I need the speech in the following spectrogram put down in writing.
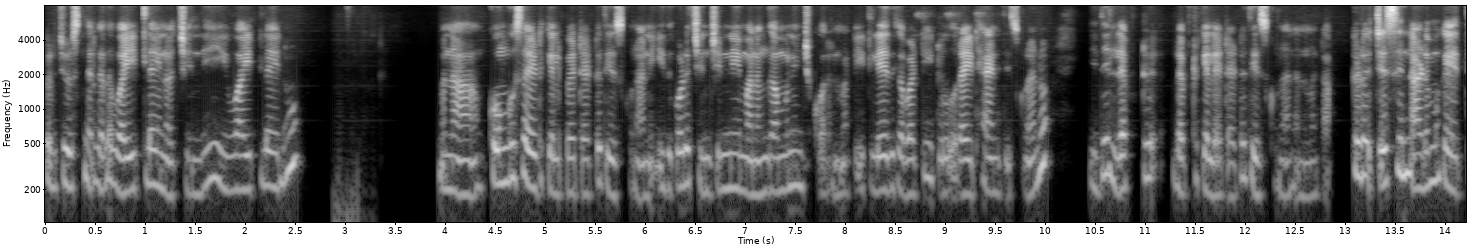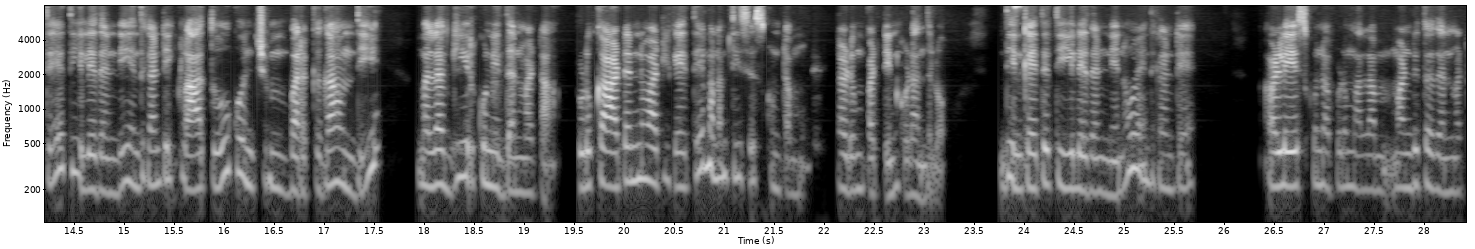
ఇక్కడ చూస్తున్నారు కదా! వైట్ లైన్ వచ్చింది. ఈ వైట్ లైను మన కొంగు సైడ్‌కెళ్ళిపోయేటట్టు తీసుకున్నాను. ఇది కూడా చిన్న చిన్ని మనం గమనించుకోవాలన్నమాట ఇటు లేదు కాబట్టి ఇటు రైట్ హ్యాండ్ తీసుకున్నాను. ఇది లెఫ్ట్ లెఫ్ట్‌కెళ్ళేటట్టు తీసుకున్నాననమాట. ఇక్కడొచ్చేసి నడుముకైతే తీయలేదండి. ఎందుకంటే ఈ క్లాత్ కొంచెం బరకగా ఉంది. మళ్ళా గీరుకునిద్దనమాట. ఇప్పుడు కాటన్ వాటికైతే మనం తీసేసుకుంటాము. నడుము పట్టిన కూడా అందులో. దీనికైతే తీయలేదండి నేను. ఎందుకంటే వాళ్ళు వేసుకున్నప్పుడు మళ్ళీ మళ్ళా అనమాట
